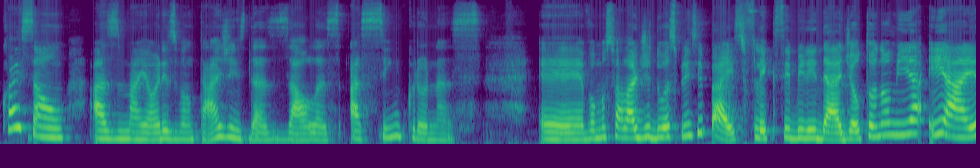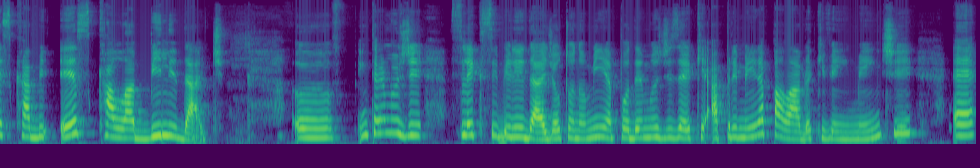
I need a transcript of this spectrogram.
Quais são as maiores vantagens das aulas assíncronas? É, vamos falar de duas principais: flexibilidade e autonomia e a escalabilidade. Uh, em termos de flexibilidade e autonomia, podemos dizer que a primeira palavra que vem em mente é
